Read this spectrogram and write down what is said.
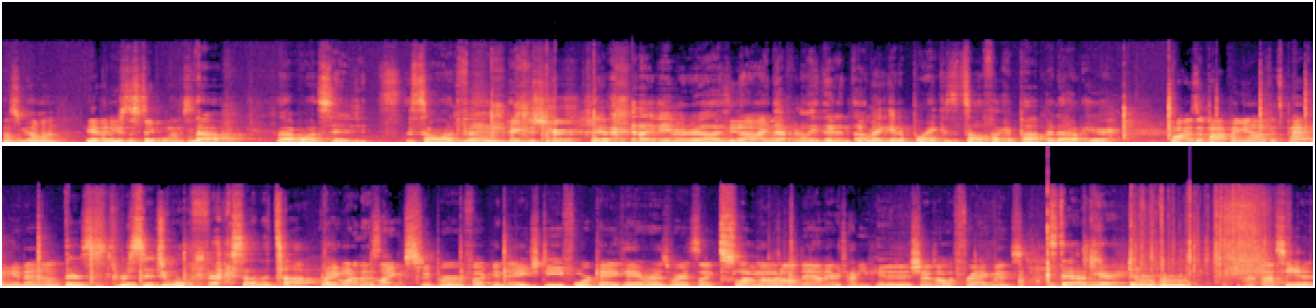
How's it going? You haven't used the stick once? No, not once. Dude. It's it's all on film. Making sure. yeah. I didn't even realize. No, Yeah. I definitely didn't. Though. I'm making a point because it's all fucking popping out here. Why is it popping out if it's packing it down? There's residual effects on the top, but you one of those like super fucking HD 4K cameras where it's like slow mo it all down? Every time you hit it, it shows all the fragments. it's down here. I, I see it.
